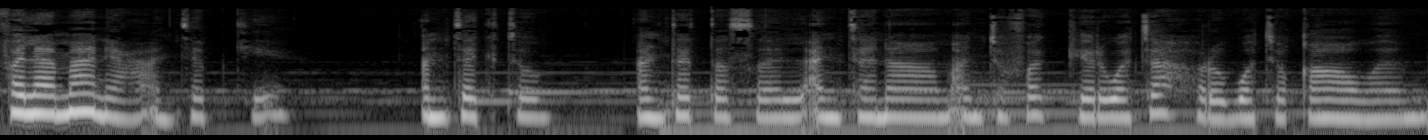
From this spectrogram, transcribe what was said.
فلا مانع أن تبكي أن تكتب أن تتصل أن تنام أن تفكر وتهرب وتقاوم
